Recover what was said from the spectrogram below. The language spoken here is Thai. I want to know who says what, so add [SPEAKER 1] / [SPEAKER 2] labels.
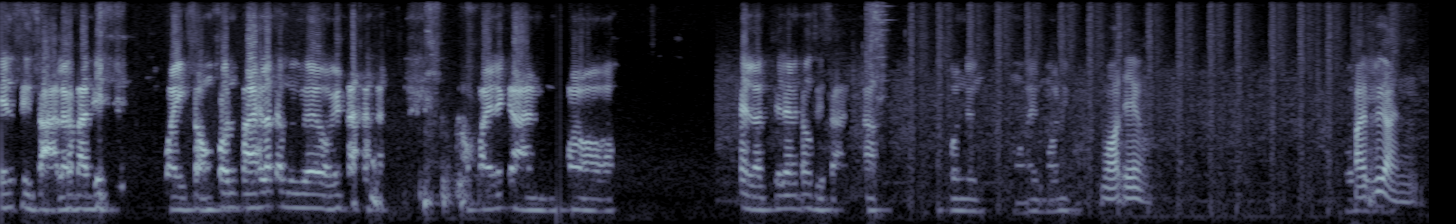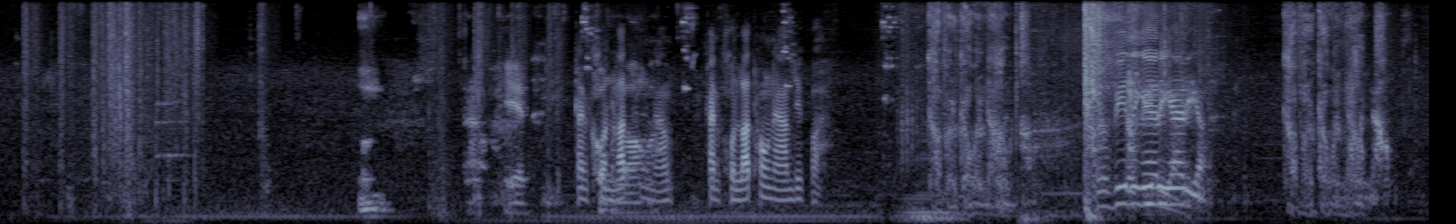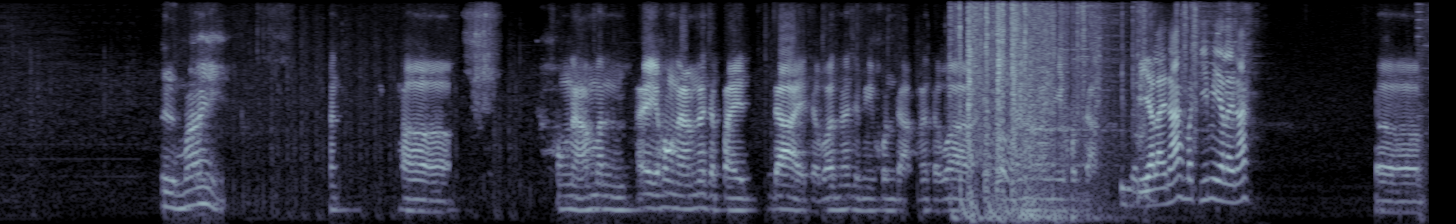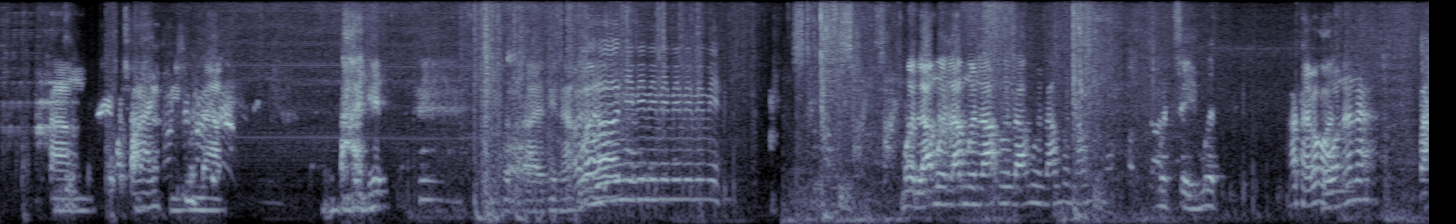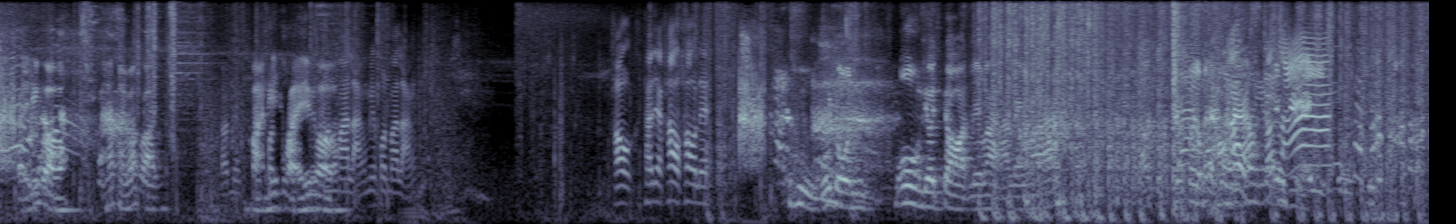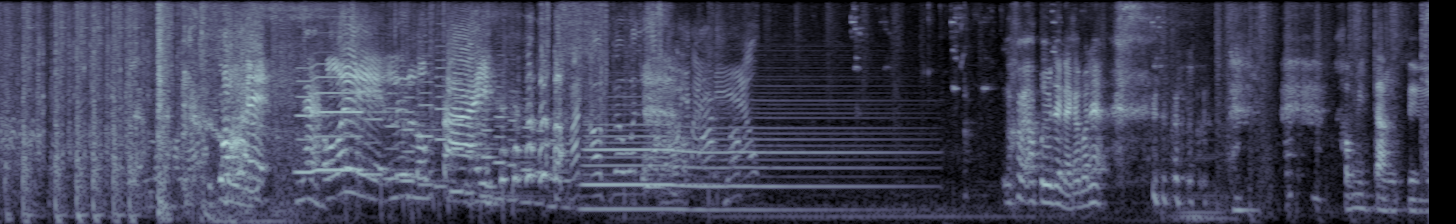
[SPEAKER 1] เป็นสื่อสารแล้วตอนนี้ปล่อยอีกสองคนไปแล้วแต่มึงเลยบอกอย่างนี้เอาไปด้วยกันพอให้เราจะได้ไม่ต้องสื่อสารอะคนหนึ่งหมอไอ้หมอนี่
[SPEAKER 2] มอสเอง ไปเพื่อน
[SPEAKER 1] อะโอเค
[SPEAKER 2] กันคนรัดห้องน้ำกันคนรัดห้องน้ำดีกว่า
[SPEAKER 3] Cover going out.
[SPEAKER 4] Revealing area.
[SPEAKER 3] Cover going out.
[SPEAKER 5] หรือไม่
[SPEAKER 1] เอ่อห้องน้ำมันไอห้องน้ำน่าจะไปได้ แต่ว่าน่าจะมีคนดักนะ แต่ว่าไม่มีคนดัก
[SPEAKER 2] มีอะไรนะ เมื่อกี้มีอะไรนะ
[SPEAKER 1] เอ่อทาง
[SPEAKER 5] ตาย
[SPEAKER 1] มีคนดักตายมีคนตายสินะ
[SPEAKER 2] เฮ้ยเฮ้ยมีมีมีมีมีมีมีมื
[SPEAKER 1] ดแล้วมืดแล้วมืดแล้วมืดแล้วมืดแล้วมืดแล้วมืดแล้ว
[SPEAKER 5] มืดสี่มืดอาถอยมาก่อนโด
[SPEAKER 1] นนั่นนะไปไปดีกว่าวะ
[SPEAKER 5] อาถอยมาก่อน
[SPEAKER 2] ป๊บนึง
[SPEAKER 1] ขวานี่
[SPEAKER 2] มีค
[SPEAKER 1] ถอยดีกว่า
[SPEAKER 2] มีคนมาหลังมีคนมาหลัง เข้าถ้าจะเข้าเข้าเลย
[SPEAKER 5] โอ้โหโดนโป้งเดียวจอดเลยว่ะอะไรวะเปิดมาจากห้อง
[SPEAKER 2] เข้า
[SPEAKER 5] น้ำ
[SPEAKER 2] ข้างหลัง
[SPEAKER 5] ก็
[SPEAKER 1] โอ้
[SPEAKER 5] โดน
[SPEAKER 1] ยโอ้ย ลื่นล้มตาย
[SPEAKER 2] มันเอาเบลวันนี้ไปแล้ว
[SPEAKER 5] แล้วค่อยเอาปืนจากไหนกันวะเนี่ย
[SPEAKER 1] เขามีตังค์ซื้อ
